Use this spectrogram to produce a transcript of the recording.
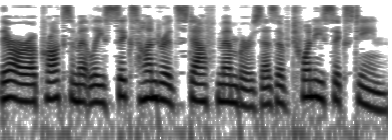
there are approximately 600 staff members as of 2016.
